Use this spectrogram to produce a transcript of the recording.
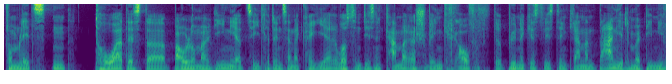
vom letzten Tor, das der Paolo Maldini erzielt hat in seiner Karriere, was dann diesen Kameraschwenk rauf auf die Tribüne gehst, wie es den kleinen Daniel Maldini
